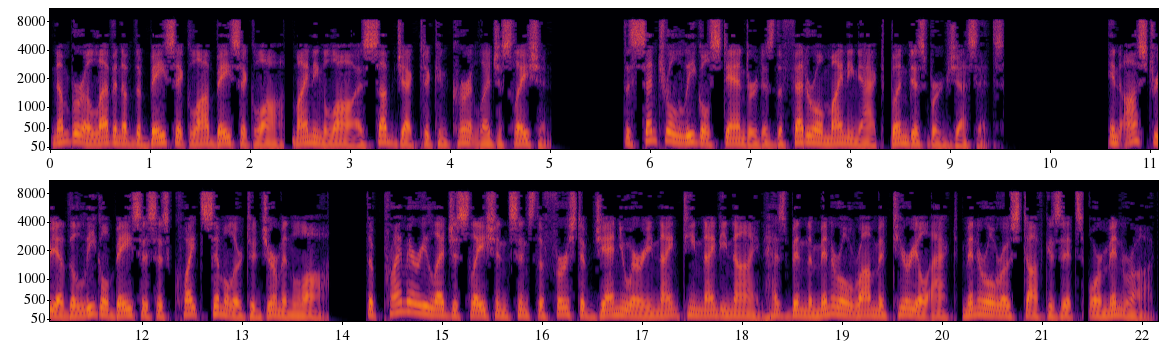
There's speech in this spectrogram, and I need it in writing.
number 11 of the Basic Law Basic Law, mining law is subject to concurrent legislation. The central legal standard is the Federal Mining Act Bundesberggesetz. In Austria the legal basis is quite similar to German law. The primary legislation since 1 January 1999 has been the Mineral Raw Material Act or MinroG.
